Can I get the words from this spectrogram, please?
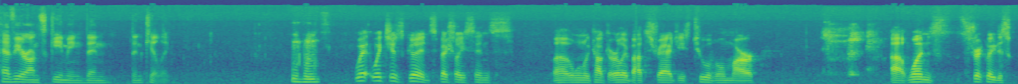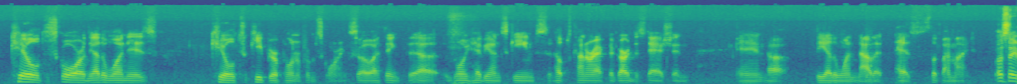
heavier on scheming than than killing. hmm which is good, especially since uh, when we talked earlier about the strategies, two of them are uh, one's strictly to kill to score, and the other one is kill to keep your opponent from scoring. So I think uh, going heavy on schemes helps counteract the guard the stash and and uh, the other one now that has slipped my mind. Let's say,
